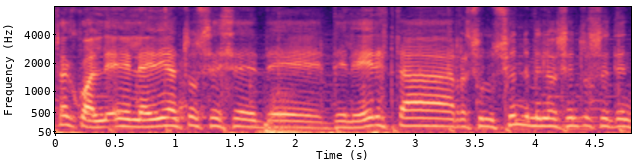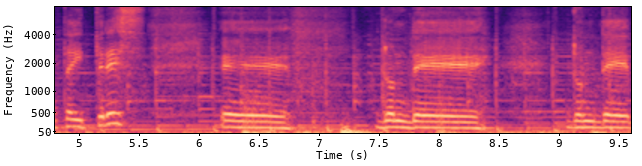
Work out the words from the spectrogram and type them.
Tal cual. eh, la idea entonces eh, de, de leer esta resolución de 1973, eh, donde, donde,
